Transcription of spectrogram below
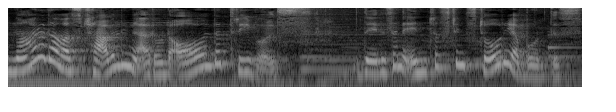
Narada was traveling around all the three worlds. There is an interesting story about this.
